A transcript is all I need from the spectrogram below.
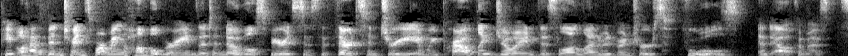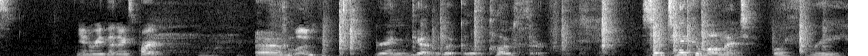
People have been transforming humble grains into noble spirits since the third century, and we proudly joined this long line of adventurers, fools, and alchemists. You gonna read that next part? Um, Come on. Green, you gotta look a little closer. So take a moment, or three,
